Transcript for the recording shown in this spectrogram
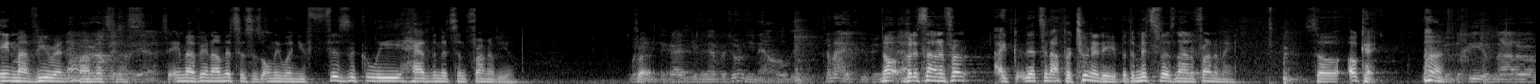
in mavirin al Ein mavirin al mitzvahs. mitzvah, yeah. So in mavirin al mitzvahs is only when you physically have the mitzvah in front of you. What do you mean? The guy's giving the opportunity now. He'll leave. Tonight, you can No, but it's not in front. I, that's an opportunity, but the mitzvah is not in front of me. So okay. the chiyuv is not uh,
